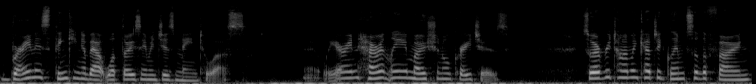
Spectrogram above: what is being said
brain is thinking about what those images mean to us. We are inherently emotional creatures. So every time we catch a glimpse of the phone,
